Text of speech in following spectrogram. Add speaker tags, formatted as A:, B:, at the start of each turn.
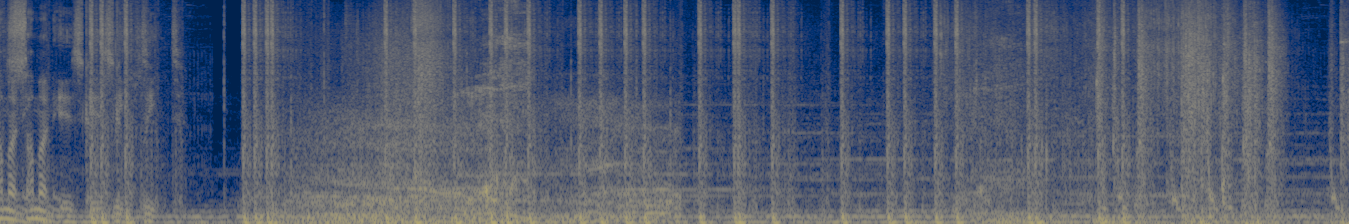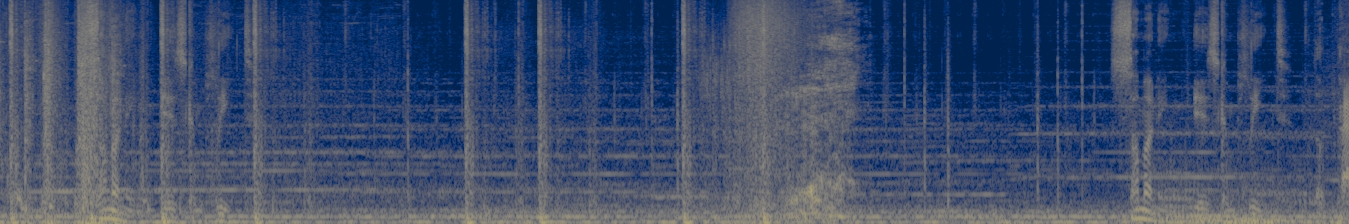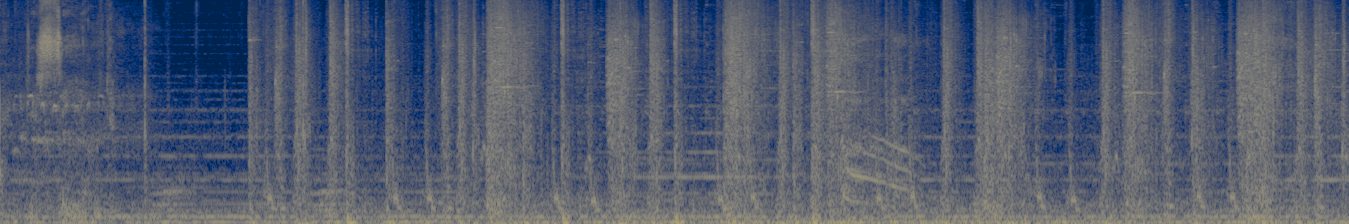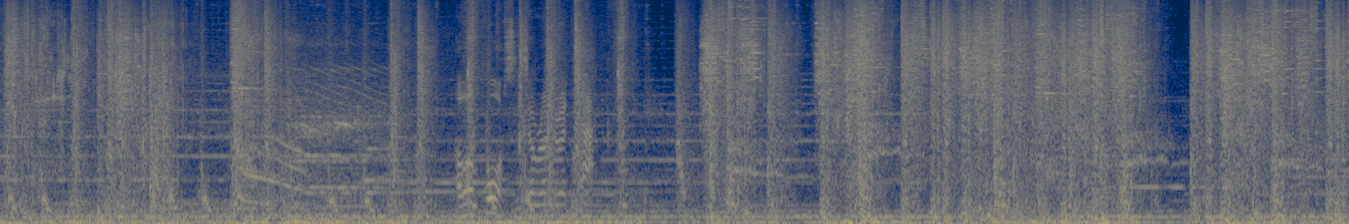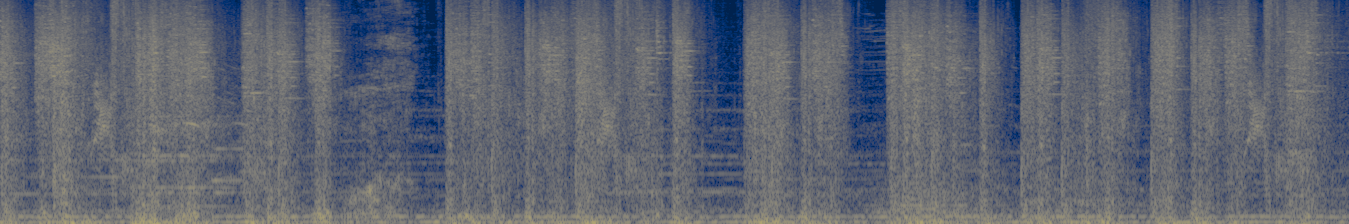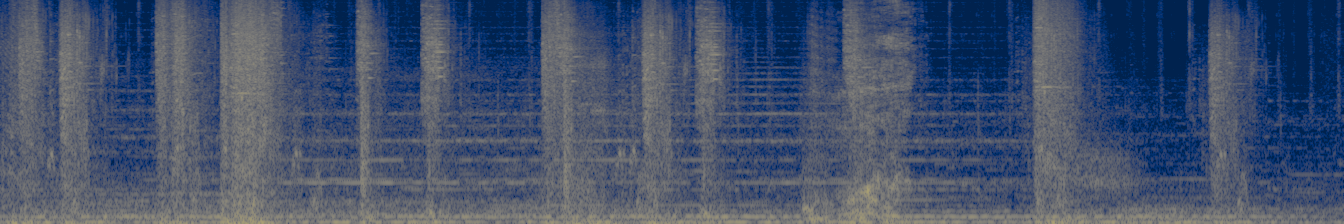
A: Summon, Summon is complete. Summoning is complete. Summoning is complete.
B: The pact is sealed. Thank you.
